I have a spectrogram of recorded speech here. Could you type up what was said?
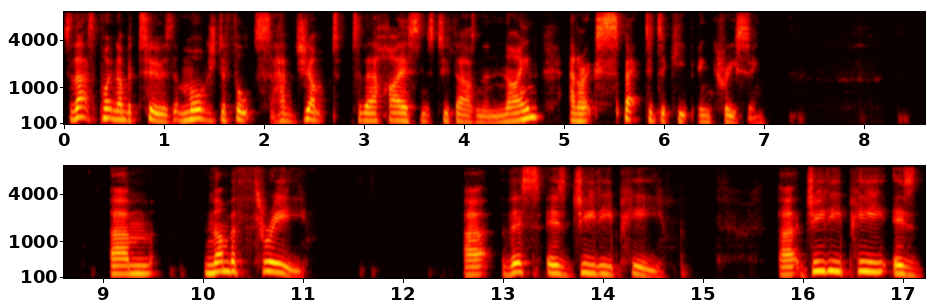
So that's point number two: is that mortgage defaults have jumped to their highest since 2009 and are expected to keep increasing. Um, number three. Uh, this is GDP. Uh, GDP is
